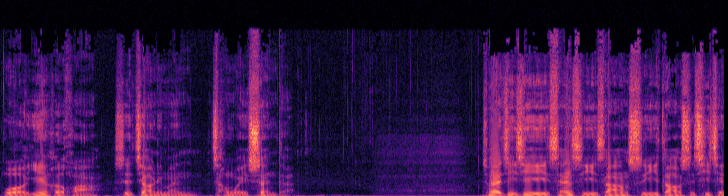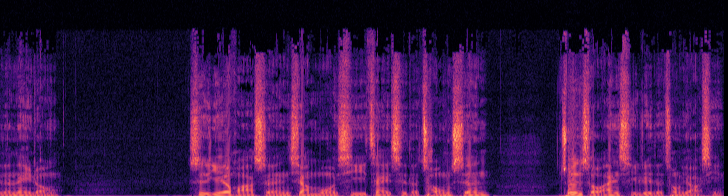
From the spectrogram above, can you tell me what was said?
我耶和华是叫你们成为圣的。”出埃及记三十一章十一到十七节的内容，是耶和华神向摩西再次的重申遵守安息日的重要性。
